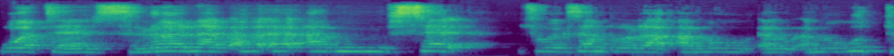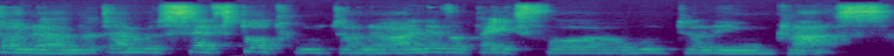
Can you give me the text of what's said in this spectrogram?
What else? Learn. I, I, I'm set for example, I'm a, I'm a wood turner, but I'm a self-taught wood turner. I never paid for a wood turning class.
